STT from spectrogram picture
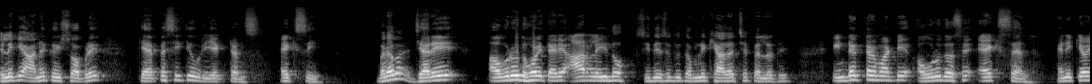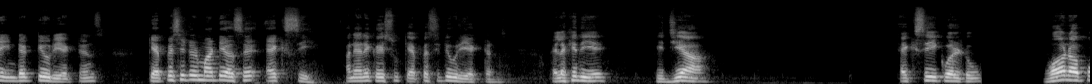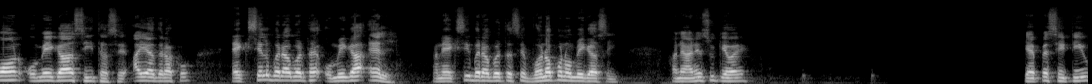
એટલે કે આને કહીશું આપણે કેપેસિટિવ રિએક્ટન્સ એક્સસી બરાબર? જ્યારે અવરોધ હોય ત્યારે આર લઈ લો. સીધે સીધું તમને ખ્યાલ જ છે પહેલેથી. ઇન્ડક્ટર માટે અવરોધ હશે એક્સએલ એને કહેવાય ઇન્ડક્ટિવ રિએક્ટન્સ. કેપેસિટર માટે હશે એક્સસી અને એને કહીશું કેપેસિટિવ રિએક્ટન્સ. એ લખી દઈએ કે જ્યાં XC equal to one upon omega C થશે. આ યાદ રાખો. એક્સએલ બરાબર થાય ઓમેગા એલ અને એક્સી બરાબર થશે વન અપોન ઓમેગા સી અને આને શું કહેવાય? Capacitive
